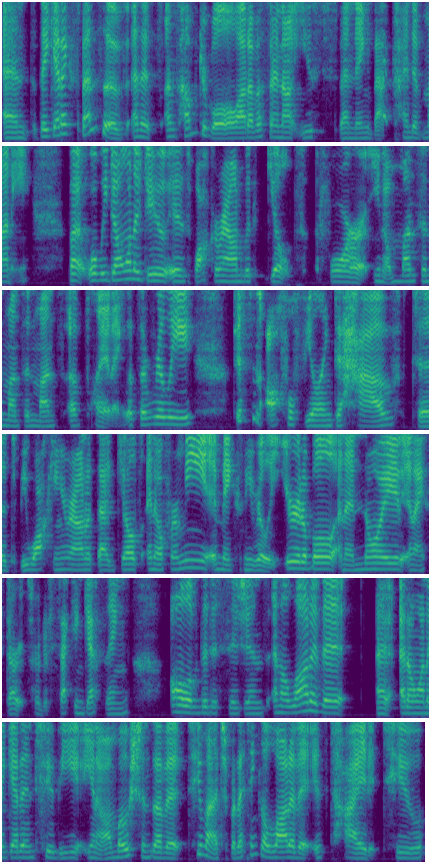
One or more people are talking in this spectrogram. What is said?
and they get expensive and it's uncomfortable. A lot of us are not used to spending that kind of money. But what we don't want to do is walk around with guilt for, you know, months and months and months of planning. That's a really just an awful feeling to have to, to be walking around with that guilt. I know for me, it makes me really irritable and annoyed and I start sort of second guessing all of the decisions. And a lot of it I, I don't want to get into the you know emotions of it too much but i think a lot of it is tied to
